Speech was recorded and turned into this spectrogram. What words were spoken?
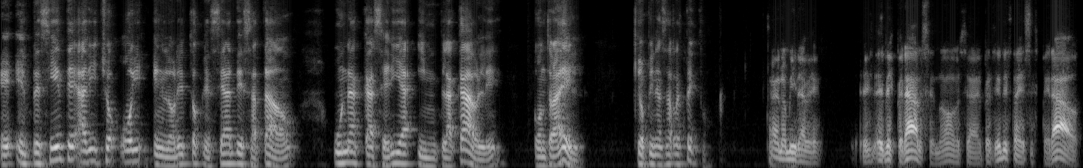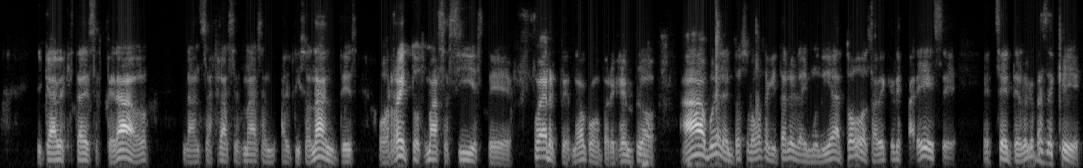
Eh, el presidente ha dicho hoy en Loreto que se ha desatado una cacería implacable contra él. ¿Qué opinas al respecto? Bueno, mira, es, es, de esperarse, ¿no? O sea, el presidente está desesperado y cada vez que está desesperado lanza frases más altisonantes o retos más así este, fuertes, ¿no? Como por ejemplo, ah, bueno, entonces vamos a quitarle la inmunidad a todos, a ver qué les parece, etcétera. Lo que pasa es que,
